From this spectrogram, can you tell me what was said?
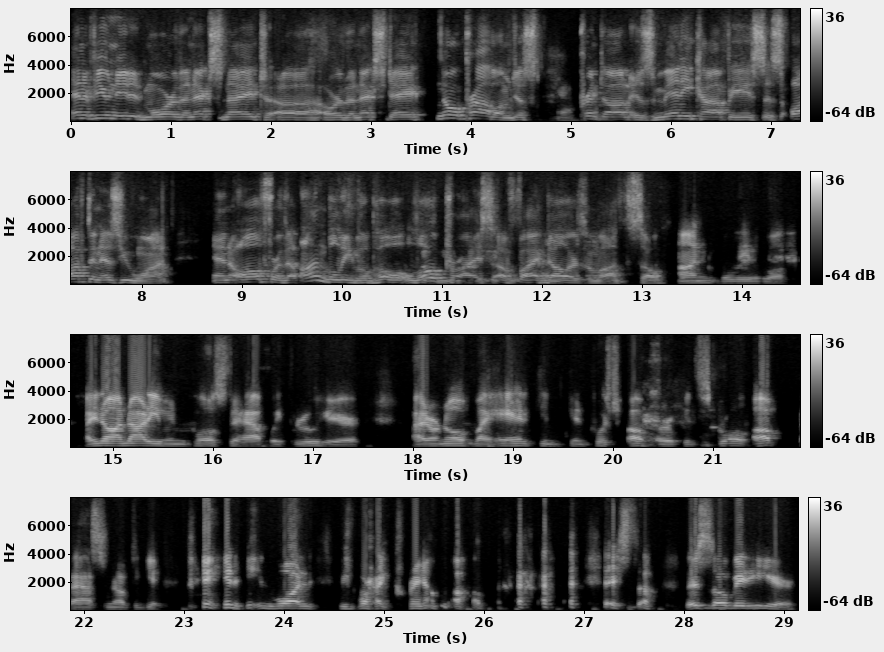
And if you needed more the next night uh, or the next day, no problem. Just print out as many copies as often as you want and all for the unbelievable low price of five dollars a month. So unbelievable. I know I'm not even close to halfway through here. I don't know if my hand can can push up or can scroll up fast enough to get in, in one before I cramp up. there's so there's so many here.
